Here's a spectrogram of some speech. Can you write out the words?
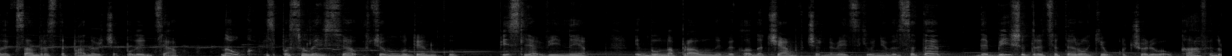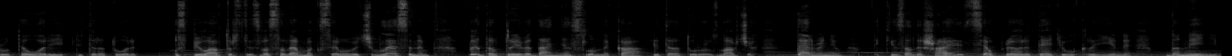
Олександра Степановича Полинця. Науковець поселився в цьому будинку після війни. Він був направлений викладачем в Чернівецький університет, де більше 30 років очолював кафедру теорії літератури. У співавторстві з Василем Максимовичем Лесиним видав три видання словника літературознавчих термінів, які залишаються в пріоритеті України донині.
